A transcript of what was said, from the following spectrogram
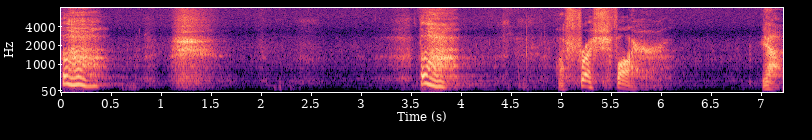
Ah. Ah. A fresh fire. Yeah.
